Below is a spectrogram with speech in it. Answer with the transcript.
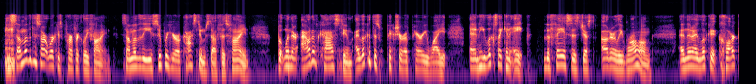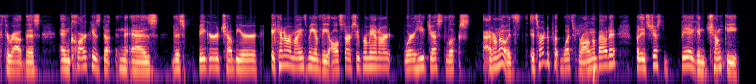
Some of this artwork is perfectly fine. Some of the superhero costume stuff is fine. But when they're out of costume, I look at this picture of Perry White and he looks like an ape. The face is just utterly wrong. And then I look at Clark throughout this, and Clark is done as this bigger, chubbier. It kind of reminds me of the All Star Superman art, where he just looks. I don't know. It's it's hard to put what's wrong about it, but it's just big and chunky.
